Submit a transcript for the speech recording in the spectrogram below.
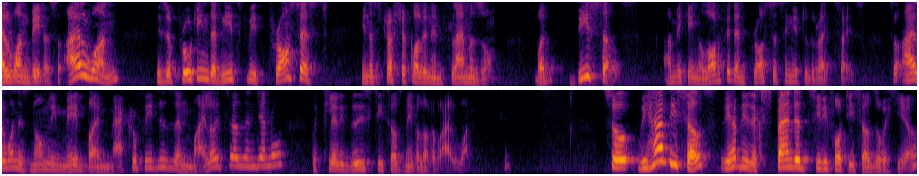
IL-1 beta. So IL-1 is a protein that needs to be processed in a structure called an inflammasome. But these cells are making a lot of it and processing it to the right size. So IL-1 is normally made by macrophages and myeloid cells in general, but clearly these T cells make a lot of IL-1. Okay? So we have these cells, we have these expanded CD4 T cells over here,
